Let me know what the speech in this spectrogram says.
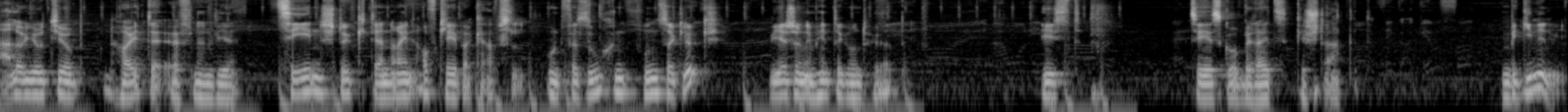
Hallo YouTube heute öffnen wir 10 Stück der neuen Aufkleberkapsel und versuchen unser Glück, wie ihr schon im Hintergrund hört, ist CSGO bereits gestartet. Dann beginnen wir.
